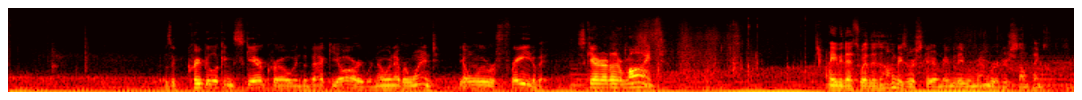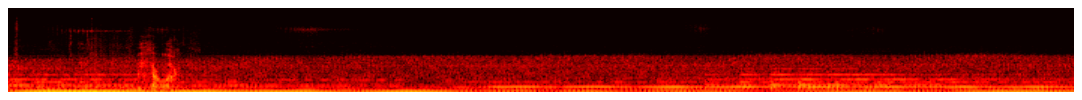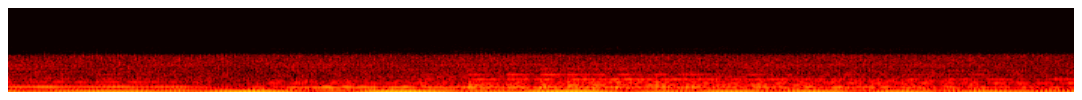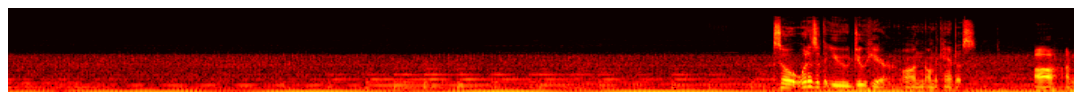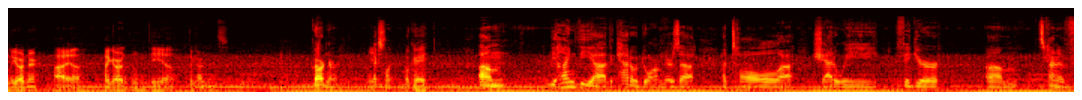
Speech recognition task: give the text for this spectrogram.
It was a creepy looking scarecrow in the backyard where no one ever went. They all were afraid of it, scared out of their mind. Maybe that's why the zombies were scared. Maybe they remembered or something. I don't know. So, what is it that you do here on, on the campus? Uh, I'm the gardener. I uh, I garden the uh, the gardens. Gardener. Yeah. Excellent. Okay. Um, behind the uh, the Cato dorm, there's a a tall, uh, shadowy figure. Um, it's kind of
